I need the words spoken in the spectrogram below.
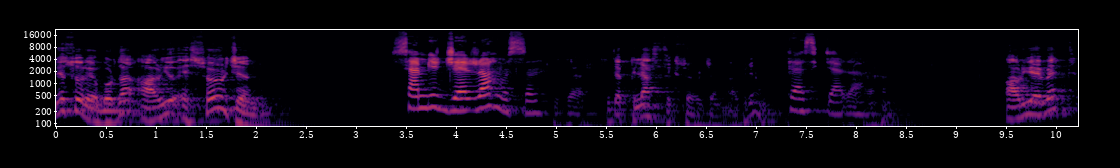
ne soruyor burada? Are you a surgeon? Sen bir cerrah mısın? Güzel. Bir de plastik surgeon var biliyor musun? Plastik cerrah. Aha. Are you a vet?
